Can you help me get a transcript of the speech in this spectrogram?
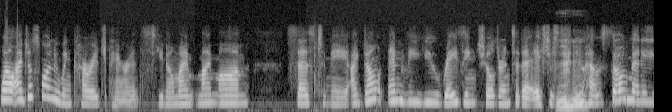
Well, I just want to encourage parents. You know, my my mom says to me, "I don't envy you raising children today." She said, Mhm. "You have so many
